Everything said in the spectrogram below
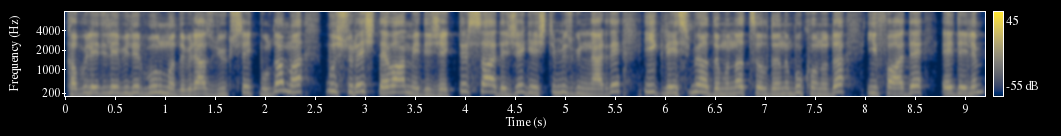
kabul edilebilir bulmadı. Biraz yüksek buldu ama bu süreç devam edecektir. Sadece geçtiğimiz günlerde ilk resmi adımın atıldığını bu konuda ifade edelim.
